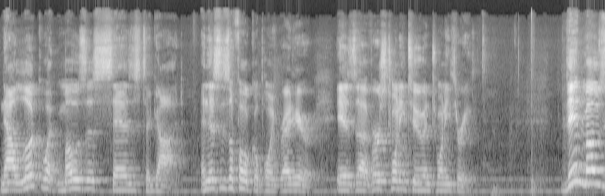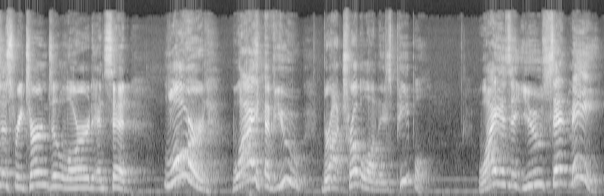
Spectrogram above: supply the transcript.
Now look what Moses says to God. And this is a focal point right here is uh, verse 22 and 23. Then Moses returned to the Lord and said, "Lord, why have you brought trouble on these people? Why is it you sent me?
